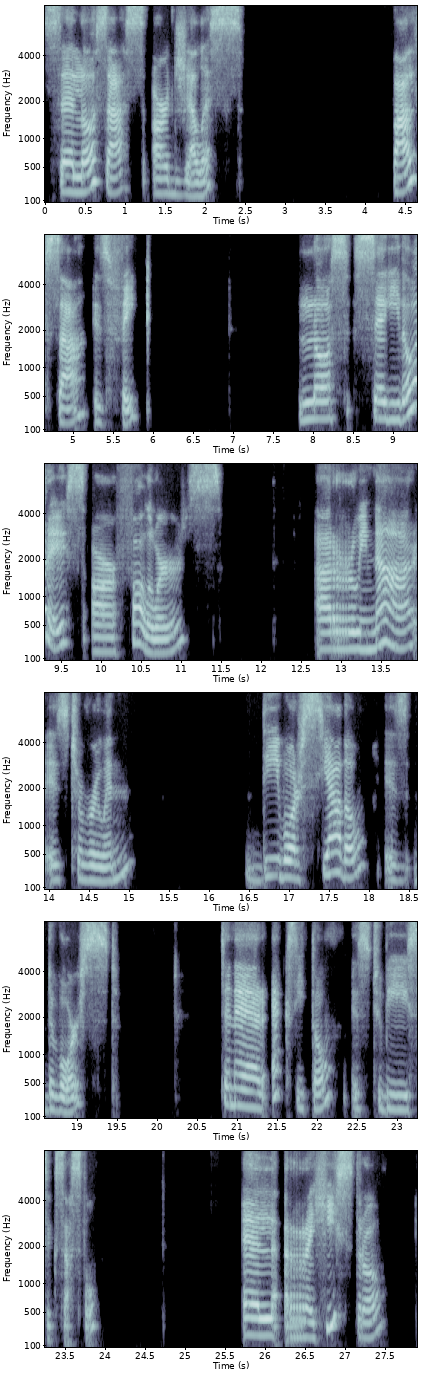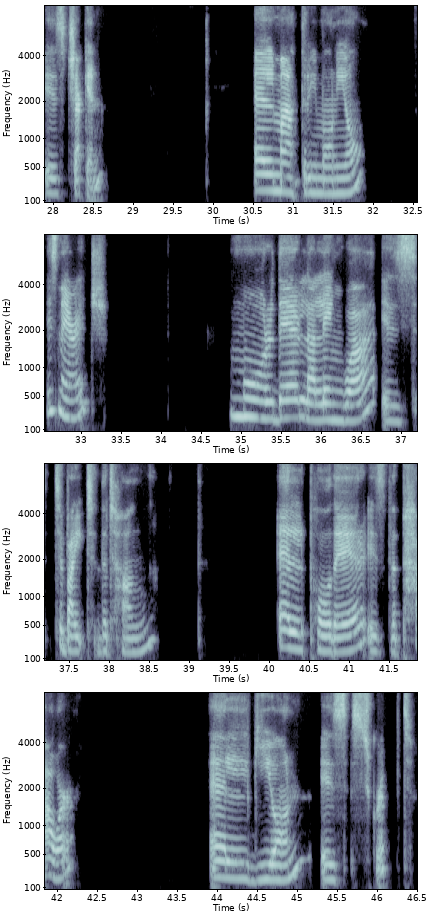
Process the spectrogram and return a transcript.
Celosas are jealous. Falsa is fake. Los seguidores are followers. Arruinar is to ruin. Divorciado is divorced. Tener éxito is to be successful. El registro is check-in. El matrimonio is marriage. Morder la lengua is to bite the tongue. El poder is the power. El guión is script.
